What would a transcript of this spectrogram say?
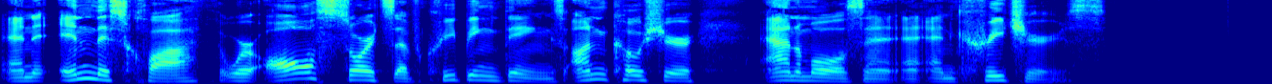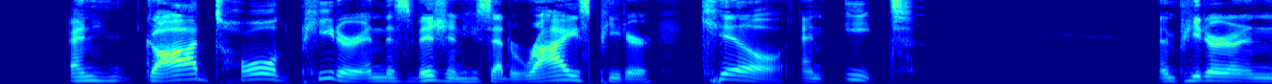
And in this cloth were all sorts of creeping things, unkosher animals and, and, creatures. And God told Peter in this vision, He said, Rise, Peter, kill and eat. And Peter, in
